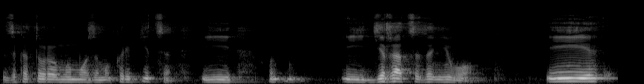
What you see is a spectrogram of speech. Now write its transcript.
за которого мы можем укрепиться и, и держаться за него. И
